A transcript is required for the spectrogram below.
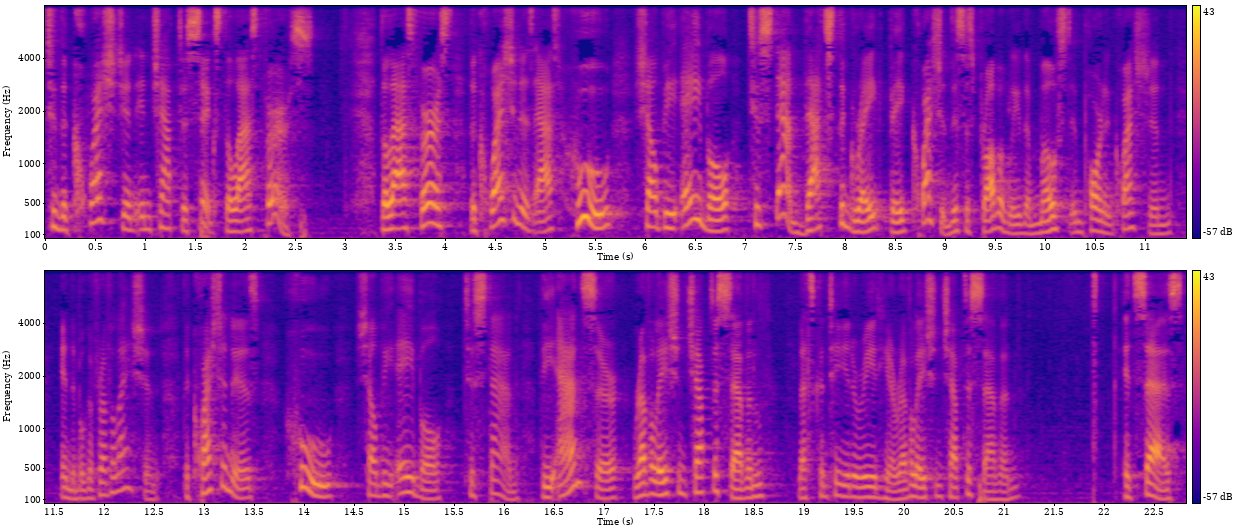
to the question in chapter 6, the last verse. The last verse, the question is asked, Who shall be able to stand? That's the great big question. This is probably the most important question in the book of Revelation. The question is, who shall be able to stand? The answer, Revelation chapter 7. Let's continue to read here. Revelation chapter 7. It says,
